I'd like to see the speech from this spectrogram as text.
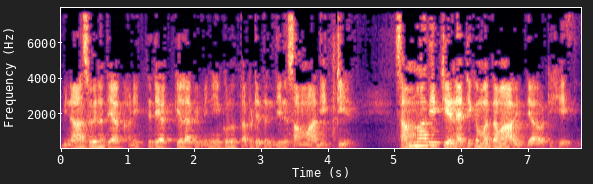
විනාශ වෙන දෙයක් අනිත්‍ය දෙයක් කියලා අපි මෙනෙහි කළොත් අපිට එතන තියෙන සම්මා දිට්ඨිය. සම්මා දිට්ඨිය නැතිකම තමයි අවිද්‍යාවට හේතුව.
